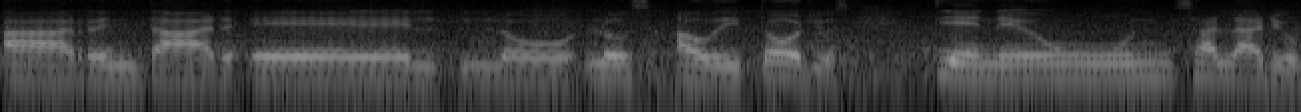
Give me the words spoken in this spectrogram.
arrendar los auditorios. Tiene un salario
